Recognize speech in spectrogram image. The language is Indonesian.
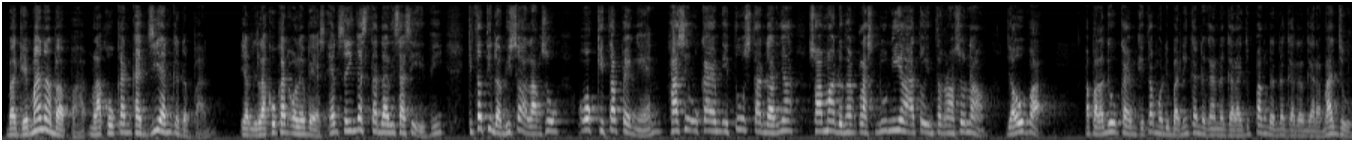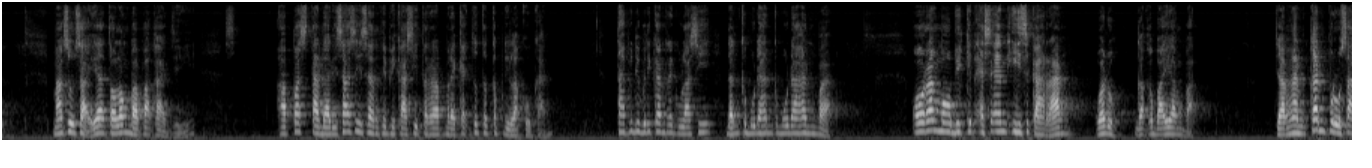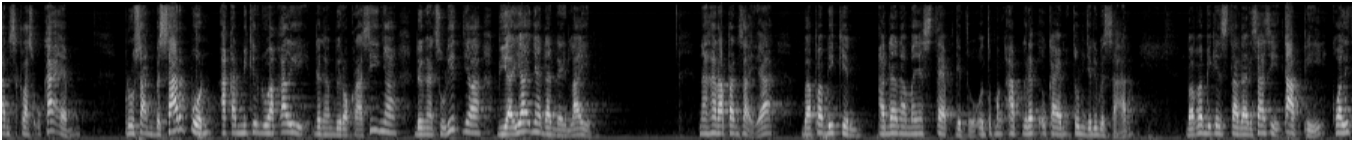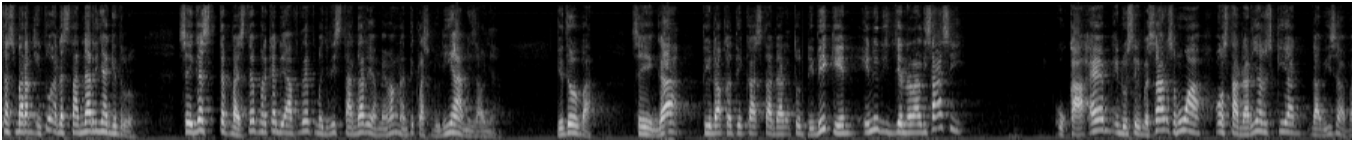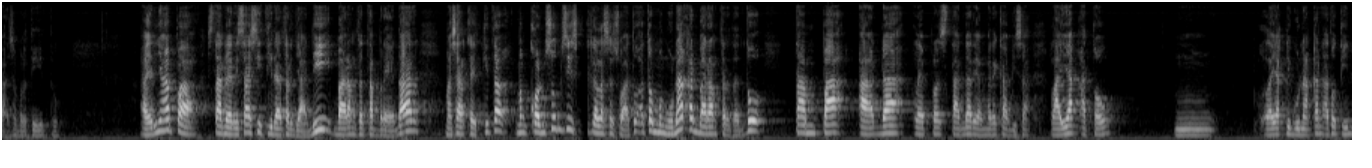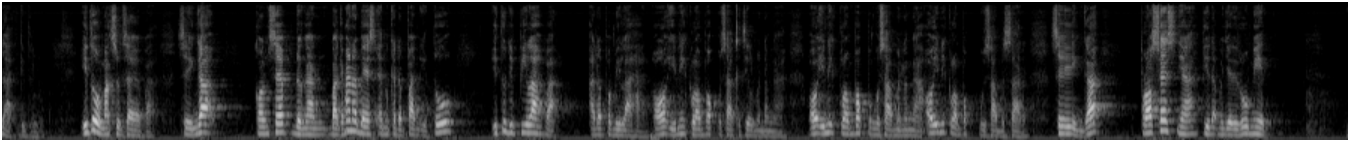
Bagaimana Bapak melakukan kajian ke depan yang dilakukan oleh BSN sehingga standarisasi ini kita tidak bisa langsung oh kita pengen hasil UKM itu standarnya sama dengan kelas dunia atau internasional. Jauh Pak. Apalagi UKM kita mau dibandingkan dengan negara Jepang dan negara-negara maju. Maksud saya tolong Bapak kaji apa standarisasi sertifikasi terhadap mereka itu tetap dilakukan. Tapi diberikan regulasi dan kemudahan-kemudahan Pak. Orang mau bikin SNI sekarang, waduh nggak kebayang Pak. Jangankan perusahaan sekelas UKM, perusahaan besar pun akan mikir dua kali dengan birokrasinya, dengan sulitnya, biayanya, dan lain-lain. Nah harapan saya, Bapak bikin ada namanya step gitu untuk mengupgrade UKM itu menjadi besar Bapak bikin standarisasi, tapi kualitas barang itu ada standarnya gitu loh. Sehingga step by step mereka di-upgrade menjadi standar yang memang nanti kelas dunia misalnya. Gitu loh Pak. Sehingga tidak ketika standar itu dibikin, ini digeneralisasi. UKM, industri besar semua, oh standarnya harus sekian. Nggak bisa Pak seperti itu. Akhirnya apa? Standarisasi tidak terjadi, barang tetap beredar, masyarakat kita mengkonsumsi segala sesuatu atau menggunakan barang tertentu tanpa ada level standar yang mereka bisa layak atau hmm, layak digunakan atau tidak gitu loh. Itu maksud saya Pak. Sehingga konsep dengan bagaimana BSN ke depan itu itu dipilah Pak ada pemilahan. Oh ini kelompok usaha kecil menengah. Oh ini kelompok pengusaha menengah. Oh ini kelompok usaha besar. Sehingga prosesnya tidak menjadi rumit.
